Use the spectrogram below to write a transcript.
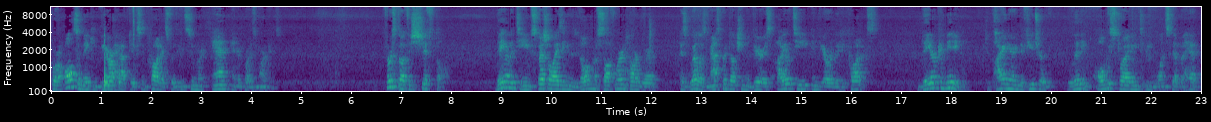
who are also making VR haptics and products for the consumer and enterprise markets. First off is Shiftall. They have a team specializing in the development of software and hardware as well as mass production of various IoT and VR-related products. They are committed to pioneering the future of living, always striving to be one step ahead.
